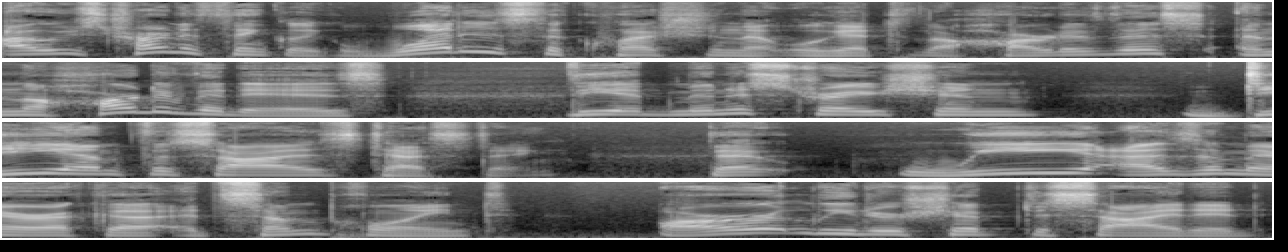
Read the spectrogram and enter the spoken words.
I was trying to think like what is the question that will get to the heart of this? And the heart of it is the administration de-emphasized testing. That we as America at some point our leadership decided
